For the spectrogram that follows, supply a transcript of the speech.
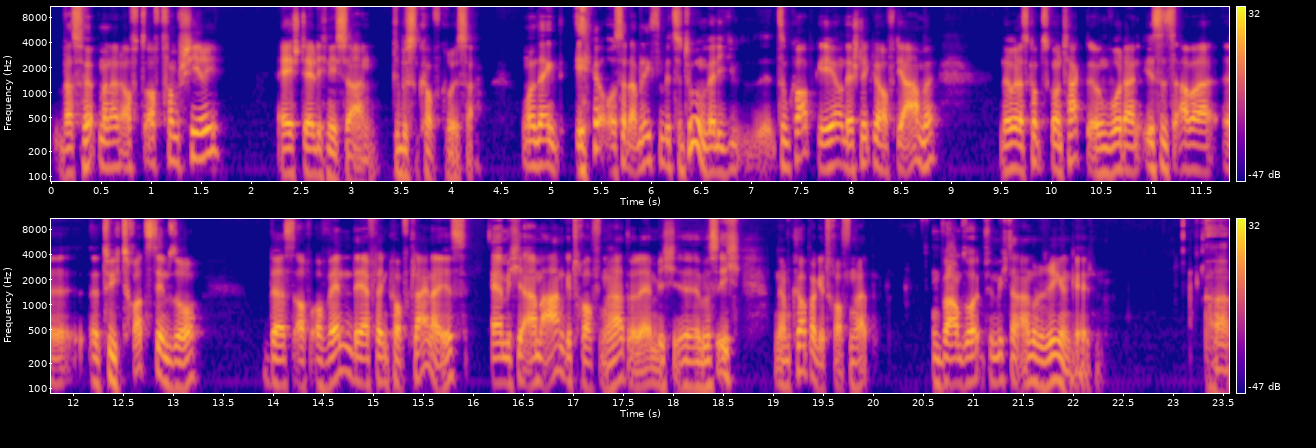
was hört man dann oft, oft vom Schiri? Ey, stell dich nicht so an, du bist ein Kopf größer. Und man denkt, es hat aber nichts damit zu tun. Wenn ich äh, zum Korb gehe und der schlägt mir auf die Arme, ne, das kommt zu Kontakt irgendwo, dann ist es aber äh, natürlich trotzdem so, dass auch, auch wenn der vielleicht ein Kopf kleiner ist, er mich am Arm getroffen hat oder er mich, äh, was ich, am Körper getroffen hat. Und warum sollten für mich dann andere Regeln gelten? Äh,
